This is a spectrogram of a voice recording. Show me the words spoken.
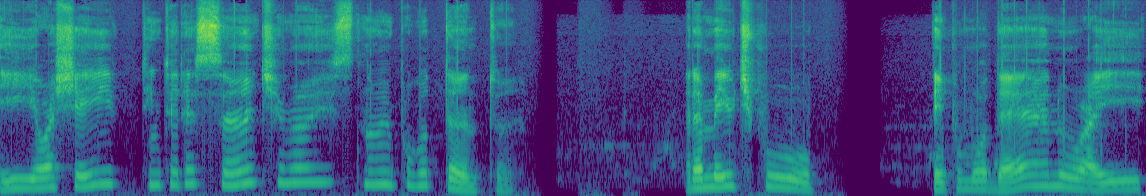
E eu achei interessante, mas não me empolgou tanto. Era meio tipo tempo moderno, aí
